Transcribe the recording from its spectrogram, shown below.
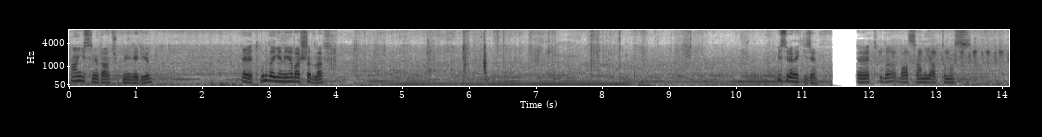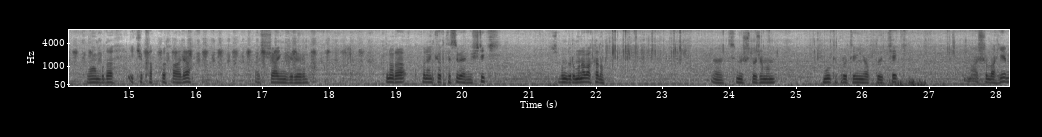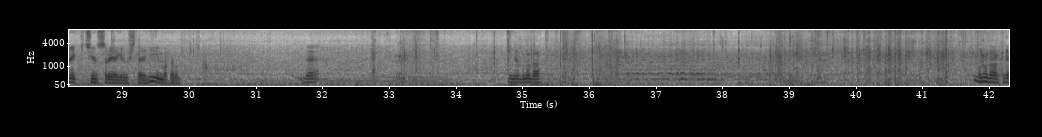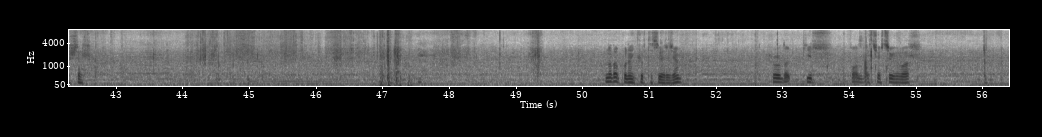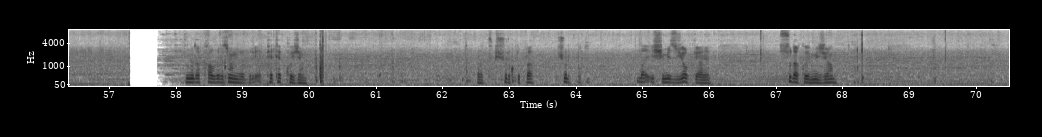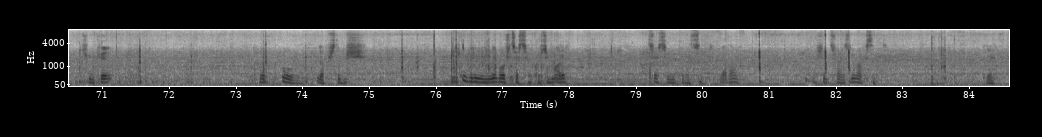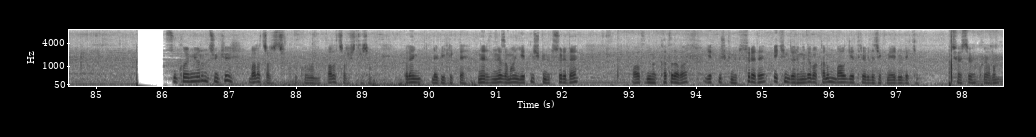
Hangisine daha çok meyil ediyor. Evet bunu da yemeye başladılar. Bir süre bekleyeceğim. Evet bu da balsamı yaptığımız Tamam bu da iki katlı hala aşağı indiriyorum. Buna da kulen köftesi vermiştik. Şimdi bunun durumuna bakalım. Evet Mürşit hocamın multiprotein yaptığı kek. Maşallah yemek için sıraya girmişler. Yiyin bakalım. Ve yine bunu da bunu da arkadaşlar Buna da polen köftesi vereceğim. Şurada bir fazla çerçeve var. Bunu da kaldıracağım ve buraya petek koyacağım. Artık şuruplukla şuruplukla işimiz yok yani. Su da koymayacağım. Çünkü Oo, yapıştırmış. Bunun yerine boş çerçeve koyacağım arı çerçeve kapatsın ya da başın dışarısına baksın diye. Su koymuyorum çünkü bala çalışacak bu kovanı. Bala çalıştıracağım. Polenle birlikte. Ne, ne zaman 70 günlük sürede altında katı da var. 70 günlük sürede Ekim döneminde bakalım bal getirebilecek mi Eylül Ekim. Çerçeve koyalım.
